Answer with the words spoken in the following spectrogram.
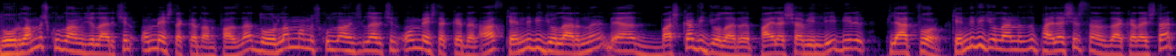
doğrulanmış kullanıcılar için 15 dakikadan fazla, doğrulanmamış kullanıcılar için 15 dakikadan az kendi videolarını veya başka videoları paylaşabildiği bir platform. Kendi videolarınızı paylaşırsanız da arkadaşlar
